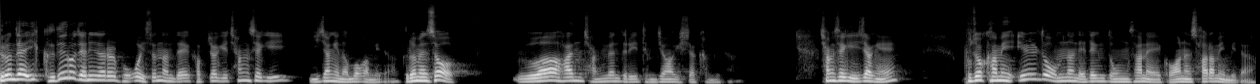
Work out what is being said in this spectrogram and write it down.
그런데 이 그대로 되니라를 보고 있었는데 갑자기 창세기 2장에 넘어갑니다. 그러면서 의아한 장면들이 등장하기 시작합니다. 창세기 2장에 부족함이 1도 없는 에덴 동산에 거하는 사람입니다.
